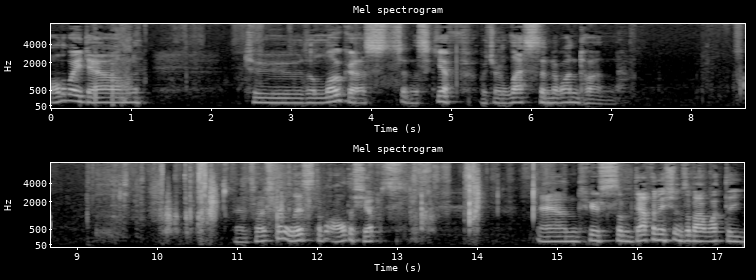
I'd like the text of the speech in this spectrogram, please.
all the way down to the Locusts and the Skiff, which are less than one ton. And so it's got a list of all the ships. And here's some definitions about what the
